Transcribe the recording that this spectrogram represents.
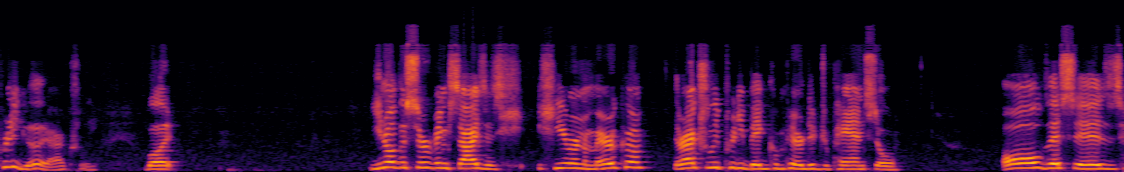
pretty good, actually. But, you know the serving sizes here in America? They're actually pretty big compared to Japan, so all this is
